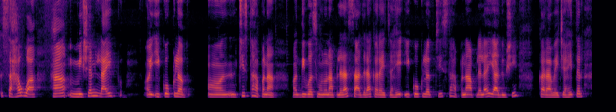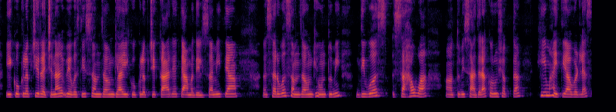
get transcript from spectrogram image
सहावा हा मिशन लाईफ इको क्लब ची स्थापना दिवस म्हणून आपल्याला साजरा करायचा आहे. इको क्लबची स्थापना आपल्याला या दिवशी करावायची आहे. तर इको क्लबची रचना व्यवस्थित समजावून घ्या. इको क्लबचे कार्य त्यामधील समित्या सर्व समजावून घेऊन तुम्ही दिवस सहावा तुम्ही साजरा करू शकता. ही माहिती आवडल्यास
